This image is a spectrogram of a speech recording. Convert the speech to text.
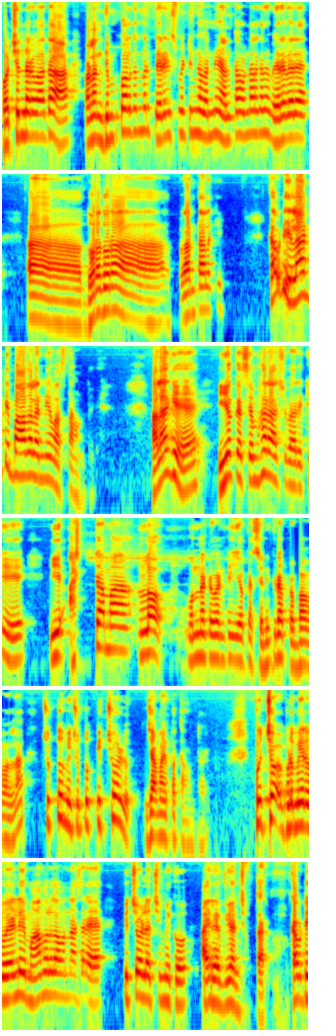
వచ్చిన తర్వాత వాళ్ళని దింపుకోవాలి కదా మరి పేరెంట్స్ మీటింగ్ అవన్నీ వెళ్తూ ఉండాలి కదా వేరే వేరే దూర దూర ప్రాంతాలకి. కాబట్టి ఇలాంటి బాధలన్నీ వస్తూ ఉంటాయి. అలాగే ఈ యొక్క సింహరాశి వారికి ఈ అష్టమలో ఉన్నటువంటి ఈ యొక్క శనిగ్రహ ప్రభావం వలన చుట్టూ మీ చుట్టూ పిచ్చోళ్ళు జమ అయిపోతూ ఉంటారు. పిచ్చో ఇప్పుడు మీరు వెళ్ళి మామూలుగా ఉన్నా సరే పిచ్చోళ్ళు వచ్చి మీకు ఐ లవ్ యూ అని చెప్తారు. కాబట్టి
